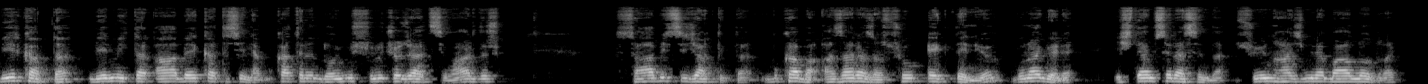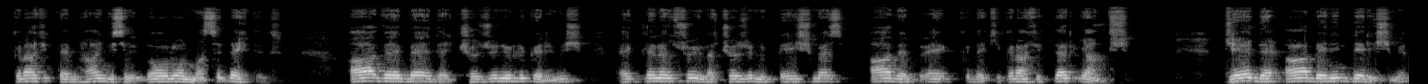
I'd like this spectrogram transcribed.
Bir kapta bir miktar AB katısıyla bu katının doymuş sulu çözeltisi vardır. Sabit sıcaklıkta bu kaba azar azar su ekleniyor. Buna göre işlem sırasında suyun hacmine bağlı olarak grafiklerin hangisinin doğru olması beklenir. A ve B'de çözünürlük verilmiş. Eklenen suyla çözünürlük değişmez. A ve B'deki grafikler yanlış. C'de AB'nin derişimi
